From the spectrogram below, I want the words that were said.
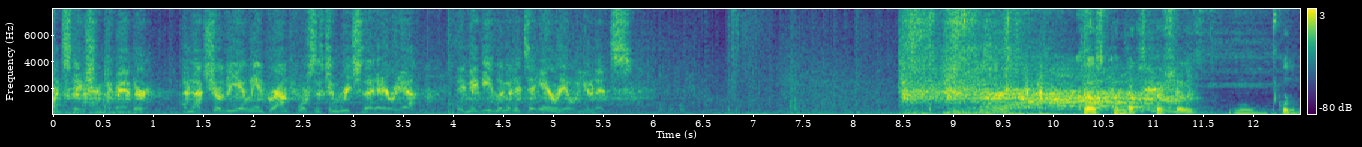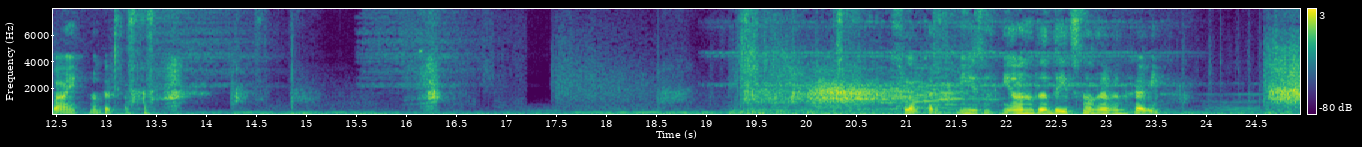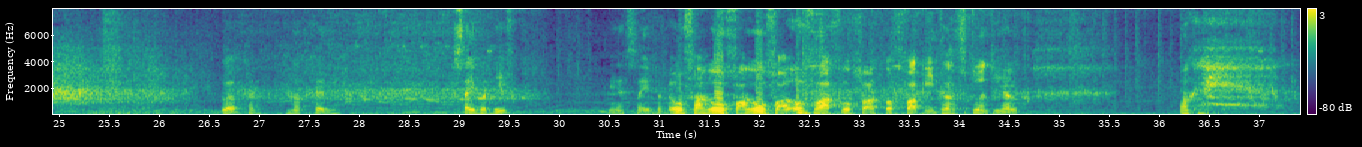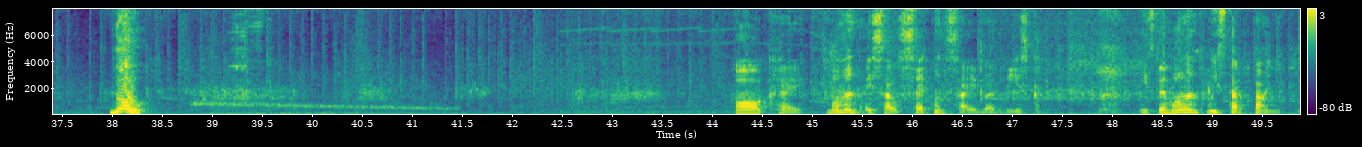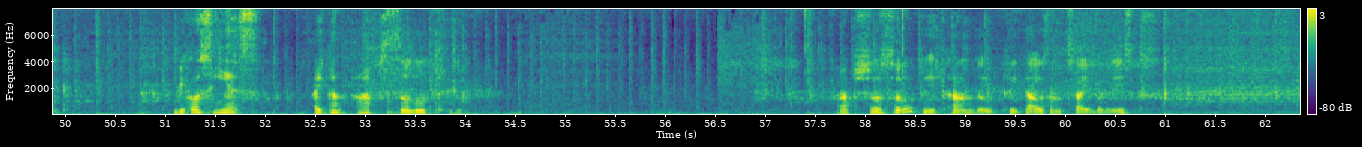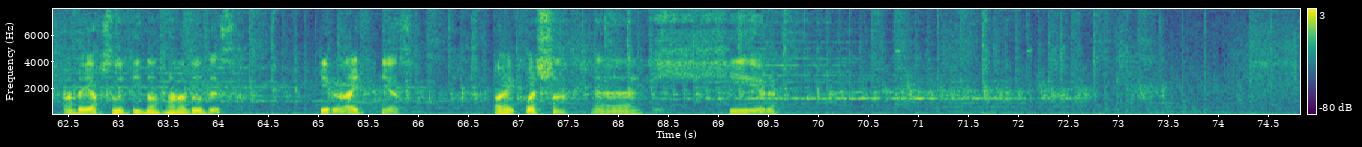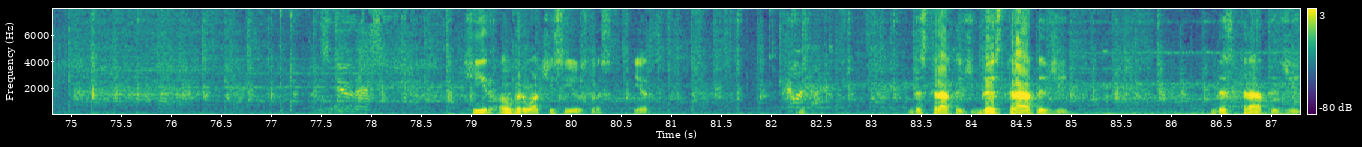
Guard station, Commander. I'm not sure the alien ground forces can reach that area. They may be limited to aerial units. Close combat specialist. Goodbye, motherfucker. Flotter, easy. And it's not even heavy. Flotter, not heavy. Cyber disc? Yeah, cyber. Oh fuck, oh fuck, oh fuck, oh fuck, oh fuck, oh fuck. It has 20 health. Okay. No! Okay, moment I saw second cyber disk is the moment we start panicking. Because yes, I can absolutely absolutely handle 3000 cyber disks and I absolutely don't wanna do this. Here, right? Yes. Okay, question. Uh, here. Let's do this. Here Overwatch is useless. Yes. The strategy. The strategy. The strategy.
